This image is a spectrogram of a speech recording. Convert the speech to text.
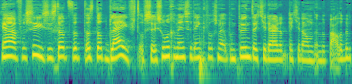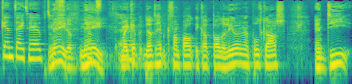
Ja, precies. Dus dat, dat, dat, dat blijft. Of zo. Sommige mensen denken volgens mij op een punt dat je, daar, dat je dan een bepaalde bekendheid hebt. Nee, dat, nee. dat, maar ik eh, heb, dat heb ik van Paul. Ik had Paul de Leeuw in mijn podcast. En die,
